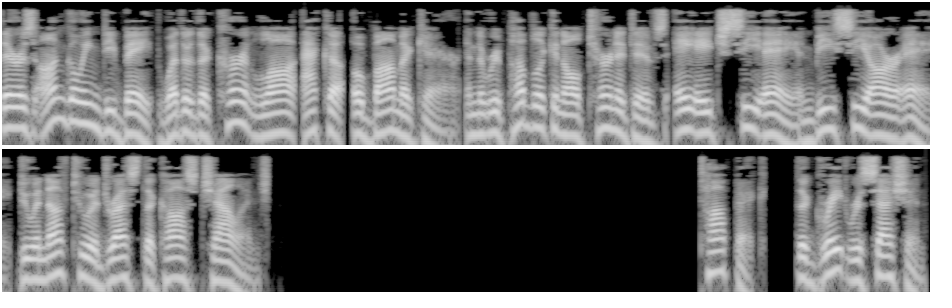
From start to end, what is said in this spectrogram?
There is ongoing debate whether the current law ACA, Obamacare and the Republican alternatives AHCA and BCRA do enough to address the cost challenge. The Great Recession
